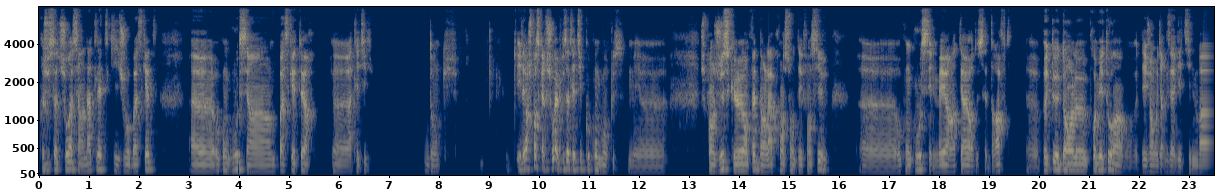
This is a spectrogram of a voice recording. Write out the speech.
Precious c'est un athlète qui joue au basket. Euh, au Congo, c'est un basketteur euh, athlétique. Donc, et d'ailleurs, je pense qu'Achua est plus athlétique qu'au Congo en plus. Mais euh, je pense juste que, en fait, dans l'appréhension défensive, euh, au Congo, c'est le meilleur intérieur de cette draft. Euh, peut-être dans le premier tour, hein, des gens vont dire Xavier Tillman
